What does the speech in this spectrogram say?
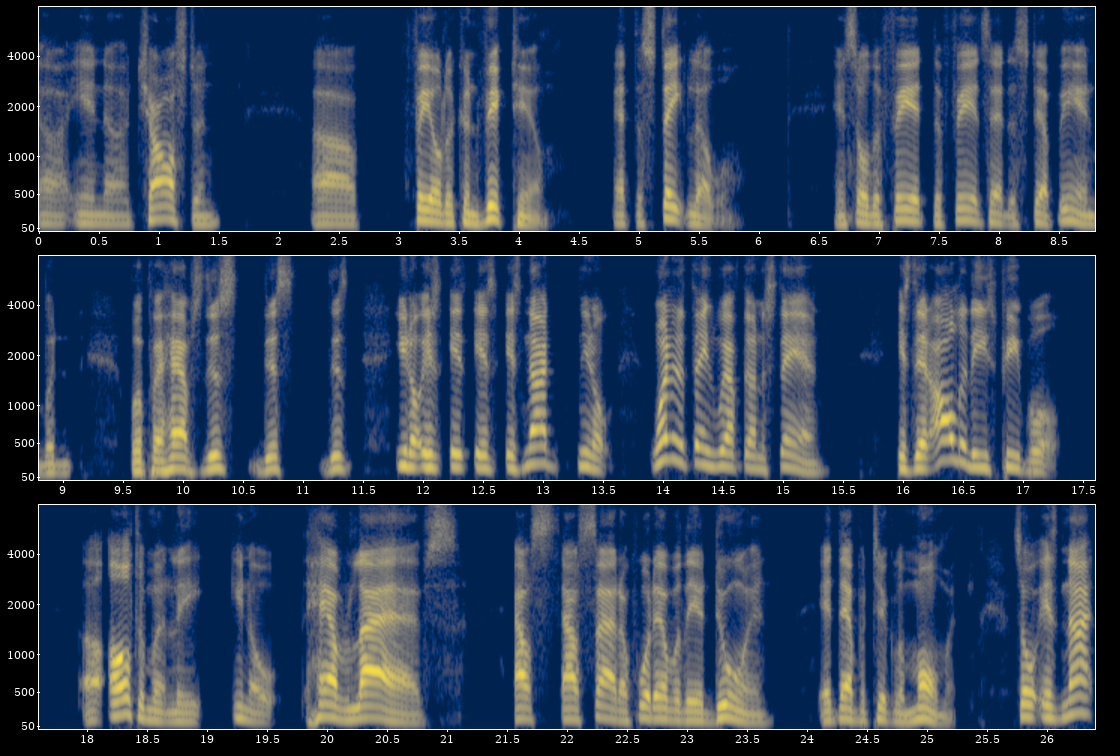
uh, in uh, Charleston uh, failed to convict him at the state level, and so the fed the feds had to step in. But but perhaps this this this you know is is is not you know one of the things we have to understand is that all of these people uh, ultimately you know have lives out, outside of whatever they're doing at that particular moment. So it's not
